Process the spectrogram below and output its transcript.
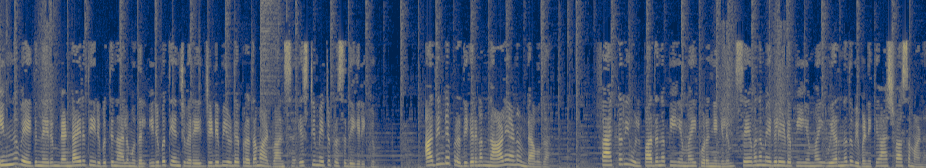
ഇന്ന് വൈകുന്നേരം രണ്ടായിരത്തി ഇരുപത്തിനാല് മുതൽ ഇരുപത്തിയഞ്ച് വരെ ജിഡിബിയുടെ പ്രഥമ അഡ്വാൻസ് എസ്റ്റിമേറ്റ് പ്രസിദ്ധീകരിക്കും. അതിന്റെ പ്രതികരണം നാളെയാണ് ഉണ്ടാവുക. ഫാക്ടറി ഉൽപാദന പി എം ഐ കുറഞ്ഞെങ്കിലും സേവന മേഖലയുടെ പി എം ഐ ഉയർന്നത് വിപണിക്ക് ആശ്വാസമാണ്.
